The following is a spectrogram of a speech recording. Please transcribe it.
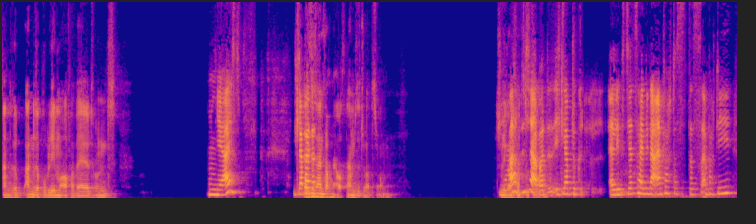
andere, andere Probleme auf der Welt und Ja, ich, ich glaube halt, ist einfach eine Ausnahmesituation. Ja, sicher, aber ich glaube, du erlebst jetzt halt wieder einfach, dass, dass es einfach die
